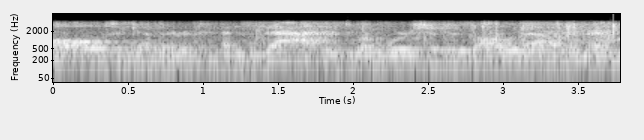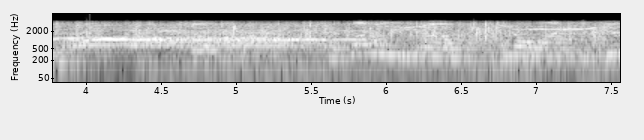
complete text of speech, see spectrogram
altogether. And that is what worship is all about. Amen? So, for some of you, you know, you don't like to do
